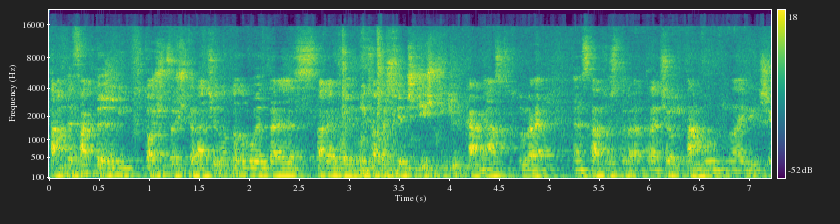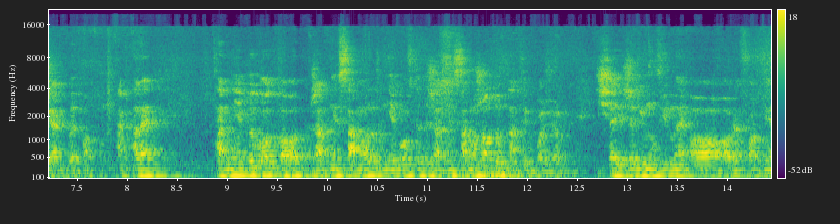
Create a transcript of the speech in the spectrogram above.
Tam de facto, jeżeli ktoś coś tracił, no to, były te stare województwa, właściwie 30 kilka miast, które ten status tra- traciło i tam był największy jakby opór, tak? Ale tam nie było to żadnych samorządów, nie było wtedy żadnych samorządów na tym poziomie. Dzisiaj, jeżeli mówimy o, o reformie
